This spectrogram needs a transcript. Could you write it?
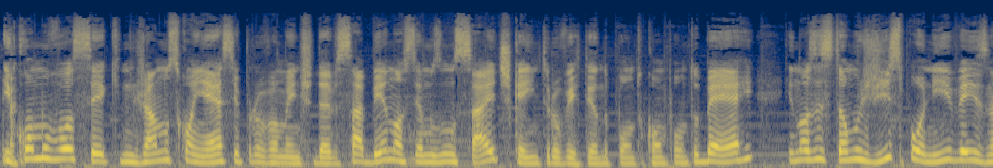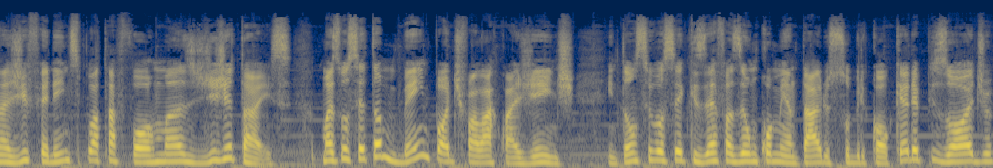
e como você que já nos conhece provavelmente deve saber, nós temos um site que é introvertendo.com.br e nós estamos disponíveis nas diferentes plataformas digitais. Mas você também pode falar com a gente. Então, se você quiser fazer um comentário sobre qualquer episódio,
